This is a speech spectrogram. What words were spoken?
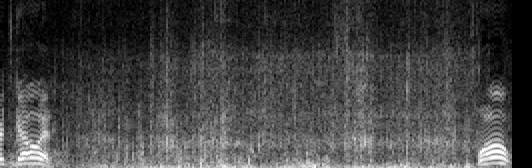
Where it's going. Whoa.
